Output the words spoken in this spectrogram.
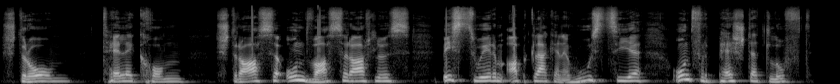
Strom, Telekom, Straßen und Wasseranschlüsse bis zu ihrem abgelegenen Haus ziehen und verpesten die Luft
